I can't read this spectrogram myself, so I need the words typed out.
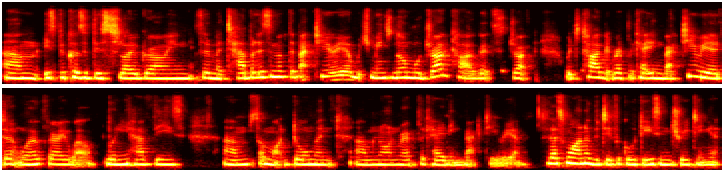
um, is because of this slow growing sort of metabolism of the bacteria, which means normal drug targets, drug, which target replicating bacteria, don't work very well when you have these um, somewhat dormant, um, non replicating bacteria. So that's one of the difficulties in treating it.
